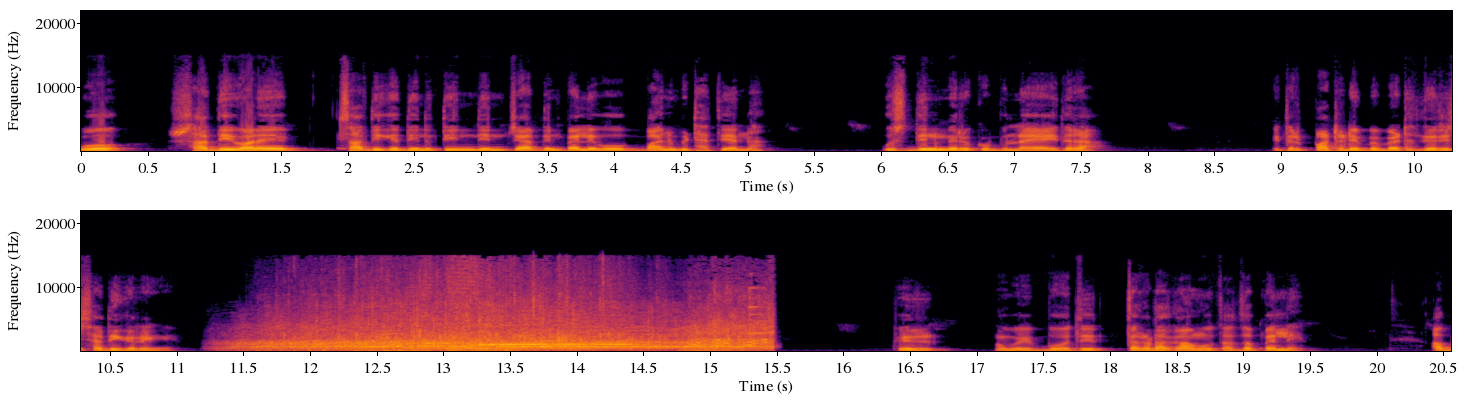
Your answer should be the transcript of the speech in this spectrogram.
वो शादी वाले, शादी के दिन, तीन दिन, चार दिन पहले वो बान बिठाते हैं ना, उस दिन मेरे को बुलाया इधर आ। इधर पाटड़े पे बैठ, तेरी शादी करेंगे। फिर भाई, बहुत ही तगड़ा काम होता था पहले। अब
